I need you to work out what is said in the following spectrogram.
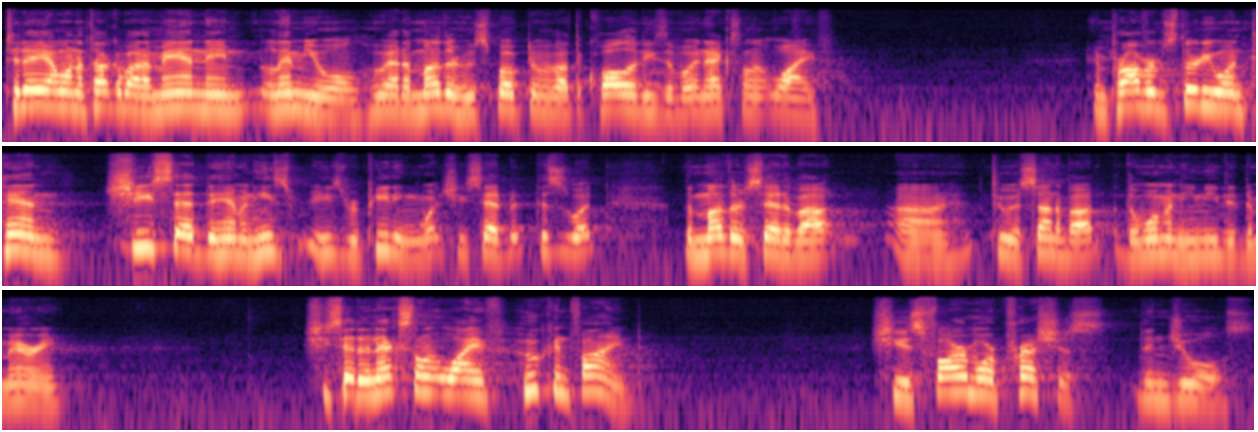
Today, I want to talk about a man named Lemuel who had a mother who spoke to him about the qualities of an excellent wife. In Proverbs 31:10, she said to him, and he's, he's repeating what she said, but this is what the mother said about uh, to his son about the woman he needed to marry. She said, An excellent wife, who can find? She is far more precious than jewels.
